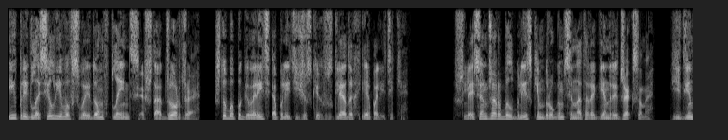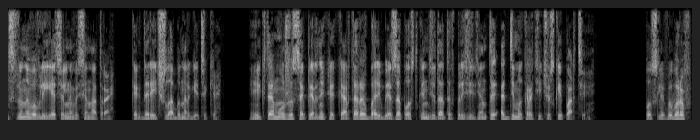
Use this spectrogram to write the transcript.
и пригласил его в свой дом в Плейнсе, штат Джорджия, чтобы поговорить о политических взглядах и о политике. Шлессинджер был близким другом сенатора Генри Джексона, единственного влиятельного сенатора, когда речь шла об энергетике. и к тому же соперника Картера в борьбе за пост кандидата в президенты от Демократической партии. После выборов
